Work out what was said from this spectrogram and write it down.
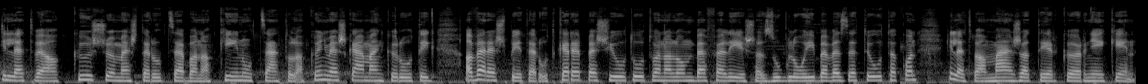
illetve a Külső Mester utcában a Kén utcától a Könyves Kálmán körútig, a Veres Péter út Kerepesi út útvonalon befelé és a Zuglói bevezető utakon, illetve a Mázsa környékén.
